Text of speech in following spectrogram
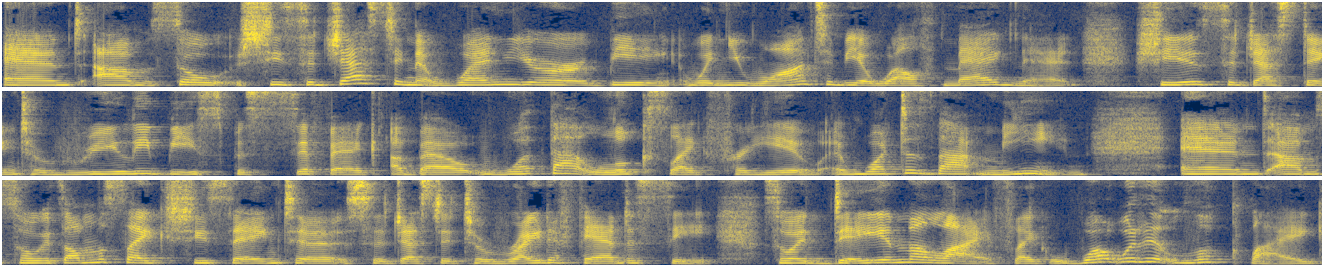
And um, so she's suggesting that when you're being when you want to be a wealth magnet, she is suggesting to really be specific about what that looks like for you and what does that mean. And um, so it's almost like she's saying to suggested to write a fantasy. So a day in the life, like what would it look like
